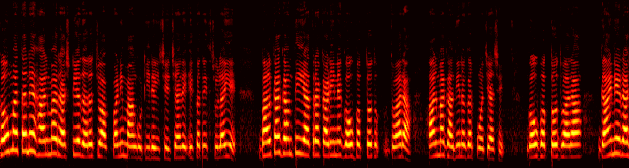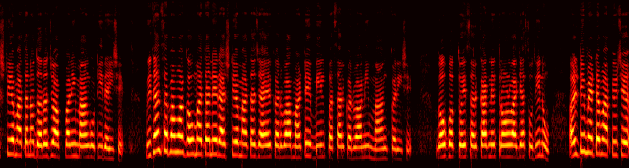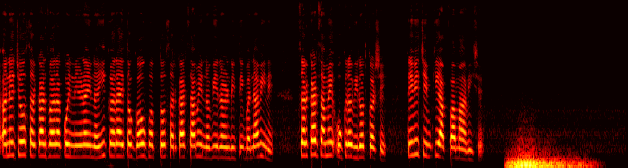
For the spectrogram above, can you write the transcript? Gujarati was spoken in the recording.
ગૌમાતાને હાલમાં રાષ્ટ્રીય દરજ્જો આપવાની માંગ ઉઠી રહી છે. જ્યારે એકત્રીસ જુલાઈએ ભાલકા ગામથી યાત્રા કાઢીને ગૌ ભક્તો દ્વારા હાલમાં ગાંધીનગર પહોંચ્યા છે. ગૌ ભક્તો દ્વારા ગાયને રાષ્ટ્રીય માતાનો દરજ્જો આપવાની માંગ ઉઠી રહી છે. વિધાનસભામાં ગૌ માતાને રાષ્ટ્રીય માતા જાહેર કરવા માટે બિલ પસાર કરવાની માંગ કરી છે. ગૌ ભક્તોએ સરકારને ત્રણ વાગ્યા સુધીનું અલ્ટિમેટમ આપ્યું છે અને જો સરકાર દ્વારા કોઈ નિર્ણય નહીં કરાય તો ગૌ ભક્તો સરકાર સામે નવી રણનીતિ બનાવીને સરકાર સામે ઉગ્ર વિરોધ કરશે તેવી ચીમકી આપવામાં આવી છે.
